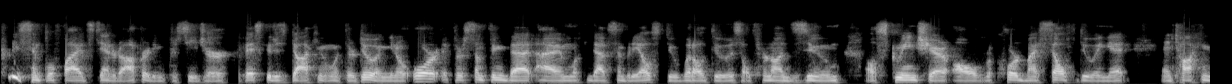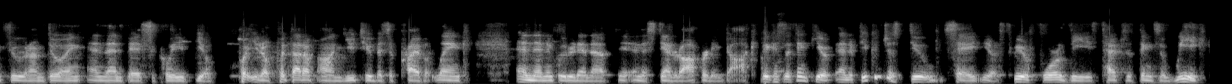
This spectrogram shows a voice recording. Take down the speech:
pretty simplified standard operating procedure. Basically, just document what they're doing, you know, or if there's something that I'm looking to have somebody else do, what I'll do is I'll turn on Zoom, I'll screen share, I'll record myself doing it and talking through what I'm doing, and then basically, you know, put you know put that up on YouTube as a private link, and then include it in a in a standard operating doc. Because I think you and if you could just do say you know three or four of these types of things a week,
